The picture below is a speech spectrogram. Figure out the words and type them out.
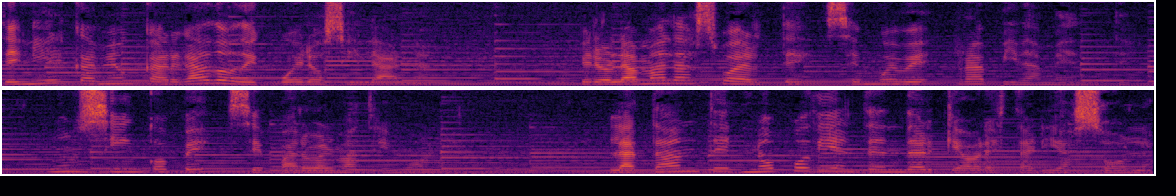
tenía el camión cargado de cueros y lana. Pero la mala suerte se mueve rápidamente. Un síncope separó al matrimonio. La Tante no podía entender que ahora estaría sola.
